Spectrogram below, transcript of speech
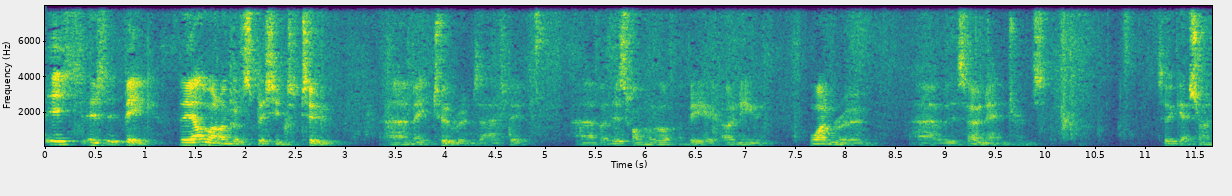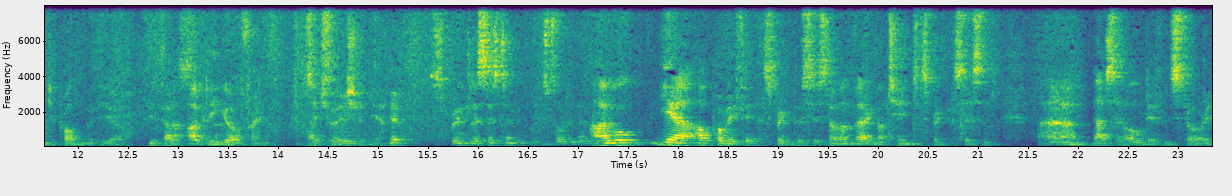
It, it's big. The other one I'm going to split into two, uh, make two rooms out of it. Uh, but this one will be only one room uh, with its own entrance. So it gets around your problem with your It does. ugly girlfriend situation. Yeah. Sprinkler system installed in there? I will, yeah, I'll probably fit a sprinkler system. I'm very much into sprinkler systems. Um, that's a whole different story.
